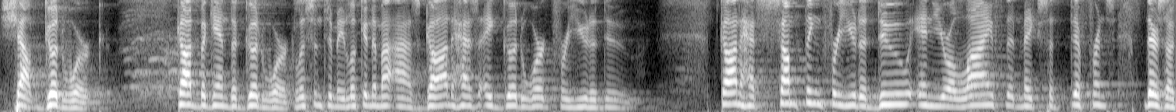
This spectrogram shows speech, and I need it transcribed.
Shout good work. God began the good work. Listen to me, look into my eyes. God has a good work for you to do. God has something for you to do in your life that makes a difference. There's a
